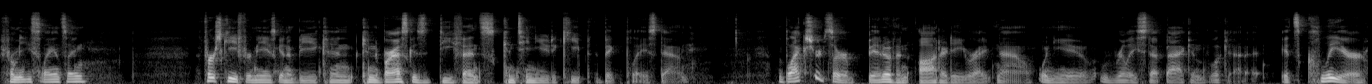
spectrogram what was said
from East Lansing? First key for me is going to be can can Nebraska's defense continue to keep the big plays down? The black shirts are a bit of an oddity right now when you really step back and look at it. It's clear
